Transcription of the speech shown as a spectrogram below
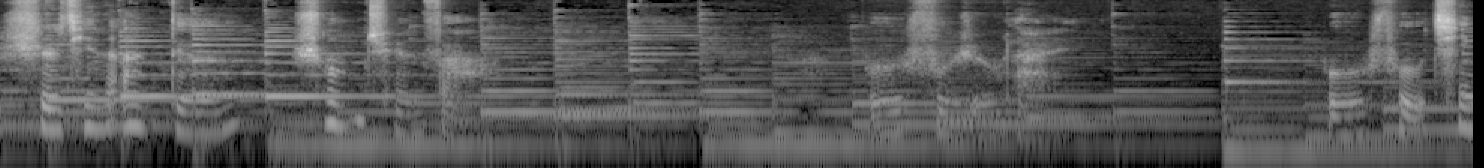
世间安得双全法？不如来，不负卿。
